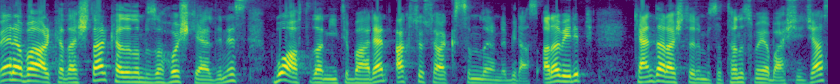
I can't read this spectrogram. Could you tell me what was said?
Merhaba arkadaşlar, kanalımıza hoş geldiniz. Bu haftadan itibaren aksesuar kısımlarını biraz ara verip kendi araçlarımızı tanıtmaya başlayacağız.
